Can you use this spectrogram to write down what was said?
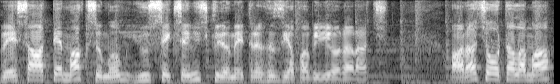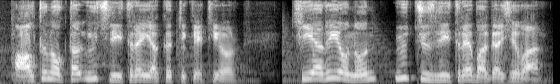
ve saatte maksimum 183 km hız yapabiliyor araç. Araç ortalama 6.3 litre yakıt tüketiyor. Kia Rio'nun 300 litre bagajı var.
